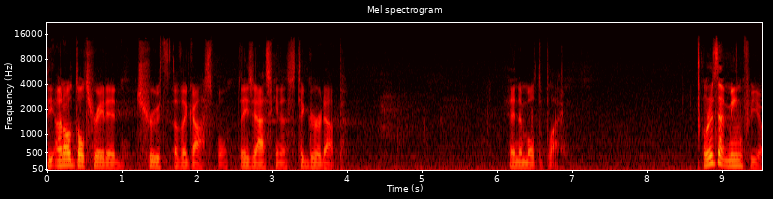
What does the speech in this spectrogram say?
the unadulterated truth of the gospel that he's asking us to gird up and to multiply. What does that mean for you?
